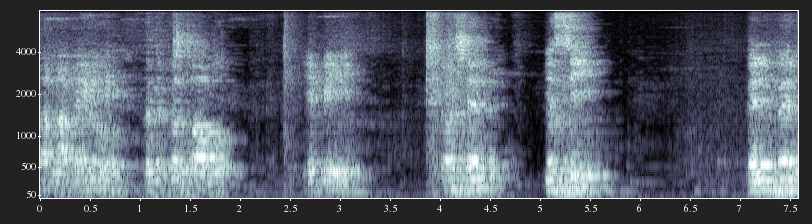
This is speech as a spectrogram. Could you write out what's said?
సార్ నా పేరు ప్రతికోల్ Babu. AP social SC welfare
